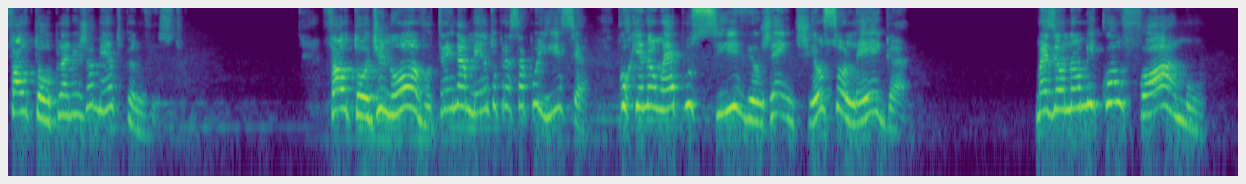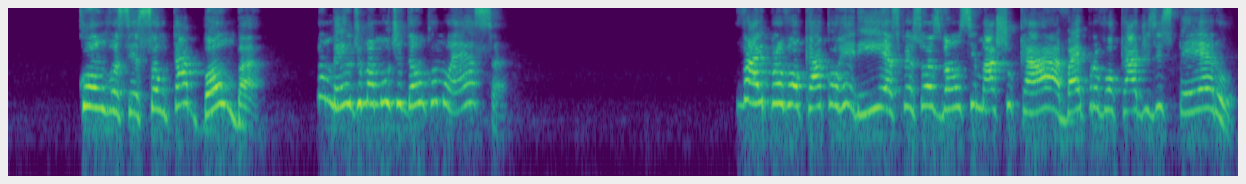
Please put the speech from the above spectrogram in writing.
Faltou planejamento, pelo visto. Faltou, de novo, treinamento para essa polícia. Porque não é possível, gente. Eu sou leiga. Mas eu não me conformo com você soltar bomba no meio de uma multidão como essa. Vai provocar correria, as pessoas vão se machucar, vai provocar desespero,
